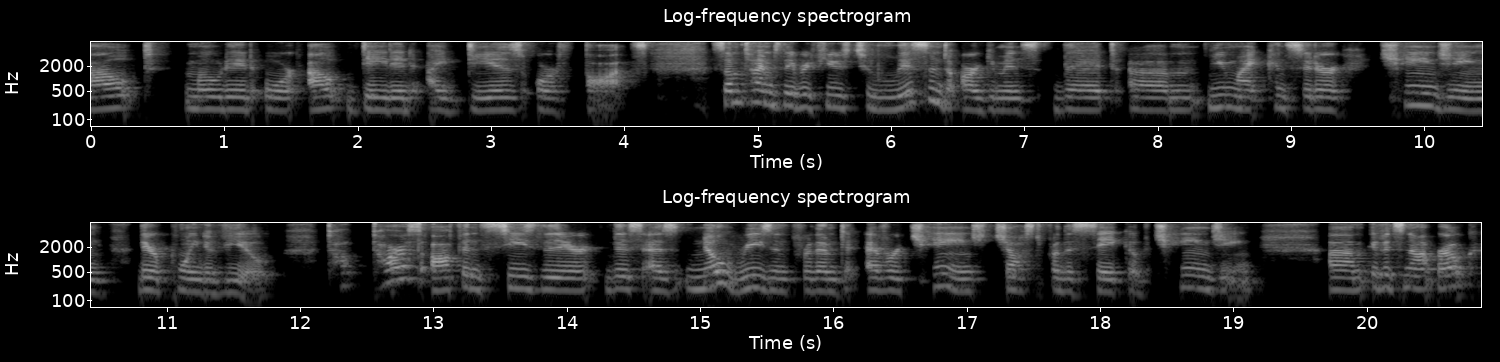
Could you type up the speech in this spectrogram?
outmoded or outdated ideas or thoughts. Sometimes they refuse to listen to arguments that um, you might consider changing their point of view. Taurus often sees their, this as no reason for them to ever change just for the sake of changing. Um, if it's not broke,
